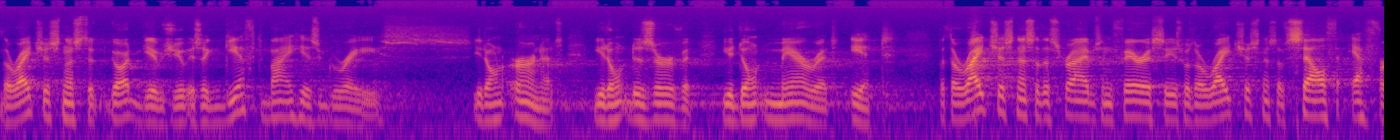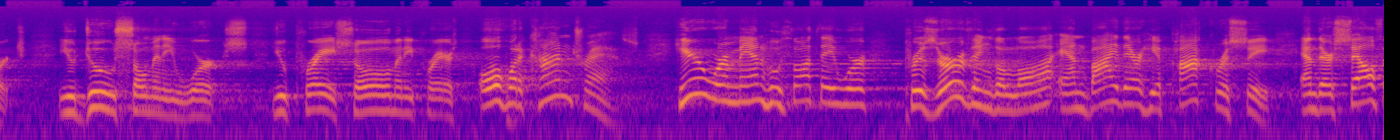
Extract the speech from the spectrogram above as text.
The righteousness that God gives you is a gift by His grace. You don't earn it, you don't deserve it, you don't merit it. But the righteousness of the scribes and Pharisees was a righteousness of self effort. You do so many works, you pray so many prayers. Oh, what a contrast! Here were men who thought they were preserving the law, and by their hypocrisy, and their self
